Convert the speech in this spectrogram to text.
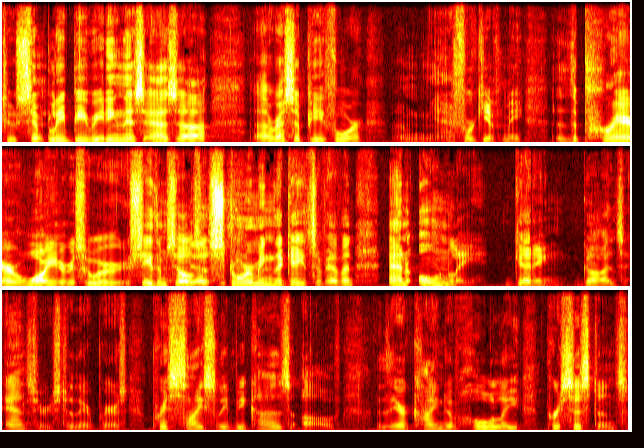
to simply be reading this as a, a recipe for, um, forgive me, the prayer warriors who are, see themselves as storming the gates of heaven and only getting God's answers to their prayers, precisely because of their kind of holy persistence,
